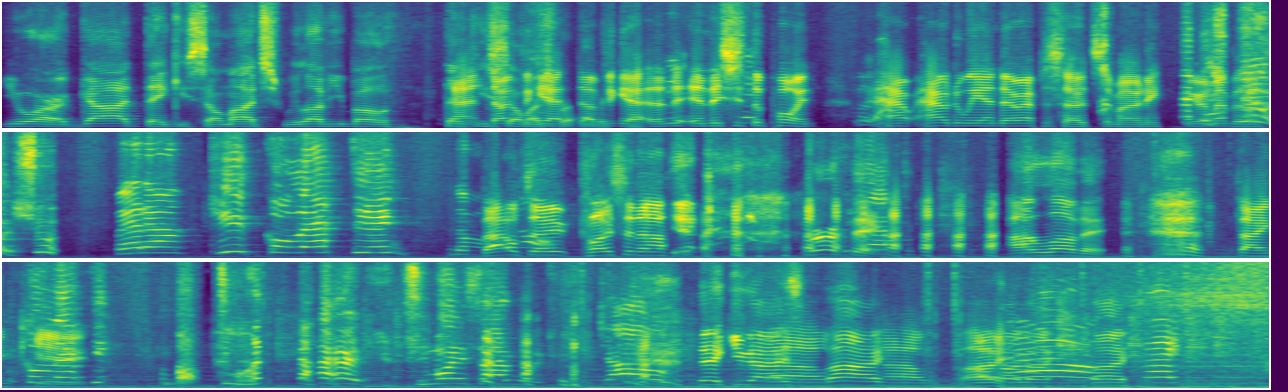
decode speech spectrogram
You are a god. Thank you so much. We love you both. Thank and you don't so forget, much for don't everything. forget, and, and this is the point. How how do we end our episode, Simone? You remember that? sure, this? Sure. Vera? Keep collecting. No. That'll do. Close enough. Perfect. Yeah, I love it. Thank you. collecting. Simone Simone Cyborg. Ciao. Thank you guys. Ciao. Bye. Ciao. Bye. Bye. Bye. Bye. Bye.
